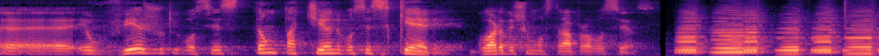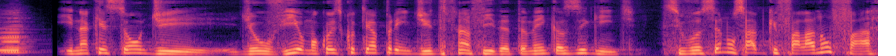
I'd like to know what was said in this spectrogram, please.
é, eu vejo que vocês estão tateando e vocês querem. Agora deixa eu mostrar para vocês. E na questão de, de ouvir, uma coisa que eu tenho aprendido na vida também, que é o seguinte: se você não sabe o que falar, não fala.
